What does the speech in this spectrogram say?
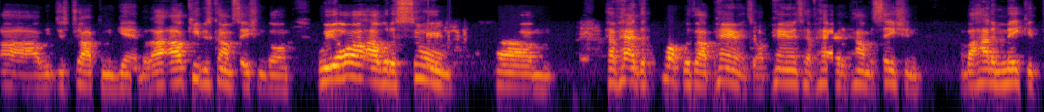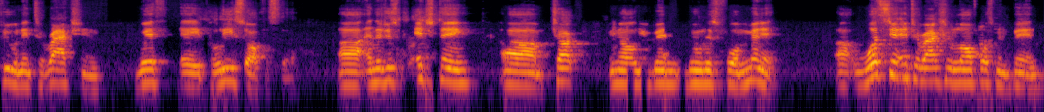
Uh, we just dropped him again, but I, will keep this conversation going. We all, I would assume, um, have had to talk with our parents. Our parents have had a conversation about how to make it through an interaction with a police officer. Uh, and they're just interesting. Um, Chuck, you know, you've been doing this for a minute. Uh, what's your interaction with law enforcement been?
